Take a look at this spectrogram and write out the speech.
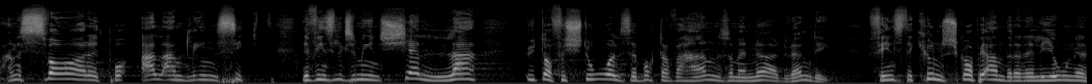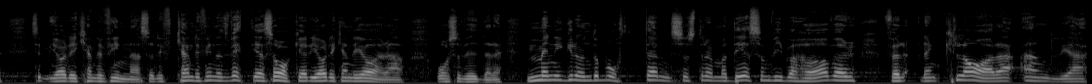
Han är svaret på all andlig insikt. Det finns liksom ingen källa utav förståelse bortanför han som är nödvändig. Finns det kunskap i andra religioner? Ja, det kan det finnas. Och det kan det finnas vettiga saker? Ja, det kan det göra. Och så vidare. Men i grund och botten så strömmar det som vi behöver för den klara andliga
